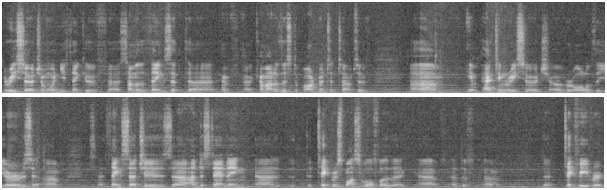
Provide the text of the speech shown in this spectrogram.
research, and when you think of uh, some of the things that uh, have uh, come out of this department in terms of um, impacting research over all of the years, um, things such as uh, understanding uh, the, the, tick responsible for the, uh, the, the tick fever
